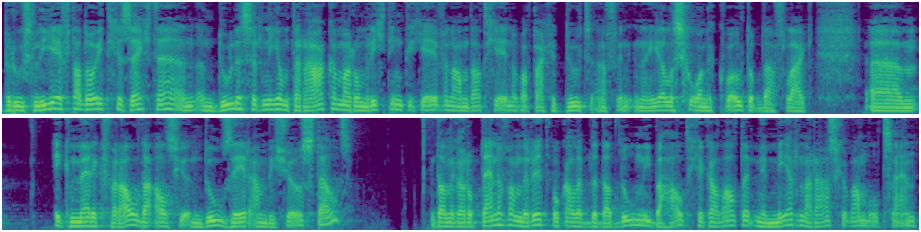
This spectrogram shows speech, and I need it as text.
Bruce Lee heeft dat ooit gezegd. Hè? Een, een, doel is er niet om te raken, maar om richting te geven aan datgene wat dat je doet. En dat vind ik een hele schone quote op dat vlak. Um, ik merk vooral dat als je een doel zeer ambitieus stelt, dan ga je op het einde van de rit, ook al heb je dat doel niet behaald, je gaat altijd met meer naar huis gewandeld zijn,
